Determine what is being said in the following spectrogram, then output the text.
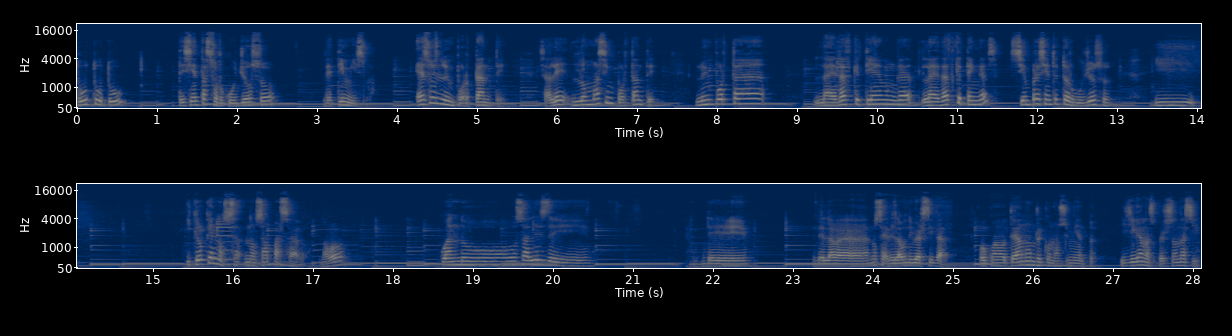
tú, tú, tú, te sientas orgulloso de ti mismo. Eso es lo importante, ¿sale? Lo más importante. No importa la edad que tenga, la edad que tengas, siempre siéntete orgulloso. Y creo que nos, nos ha pasado, ¿no? Cuando sales de, de, de la, no sé, de la universidad, o cuando te dan un reconocimiento, y llegan las personas y,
